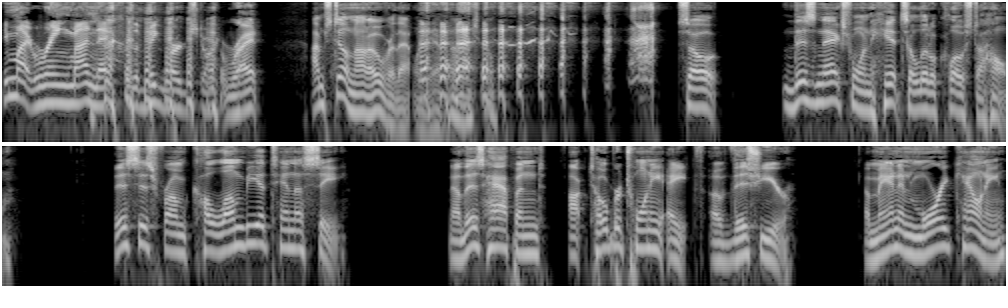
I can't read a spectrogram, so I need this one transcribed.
He might wring my neck for the big bird story. right? I'm still not over that one yet. So this next one hits a little close to home. This is from Columbia, Tennessee. Now this happened October 28th of this year. A man in Maury County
